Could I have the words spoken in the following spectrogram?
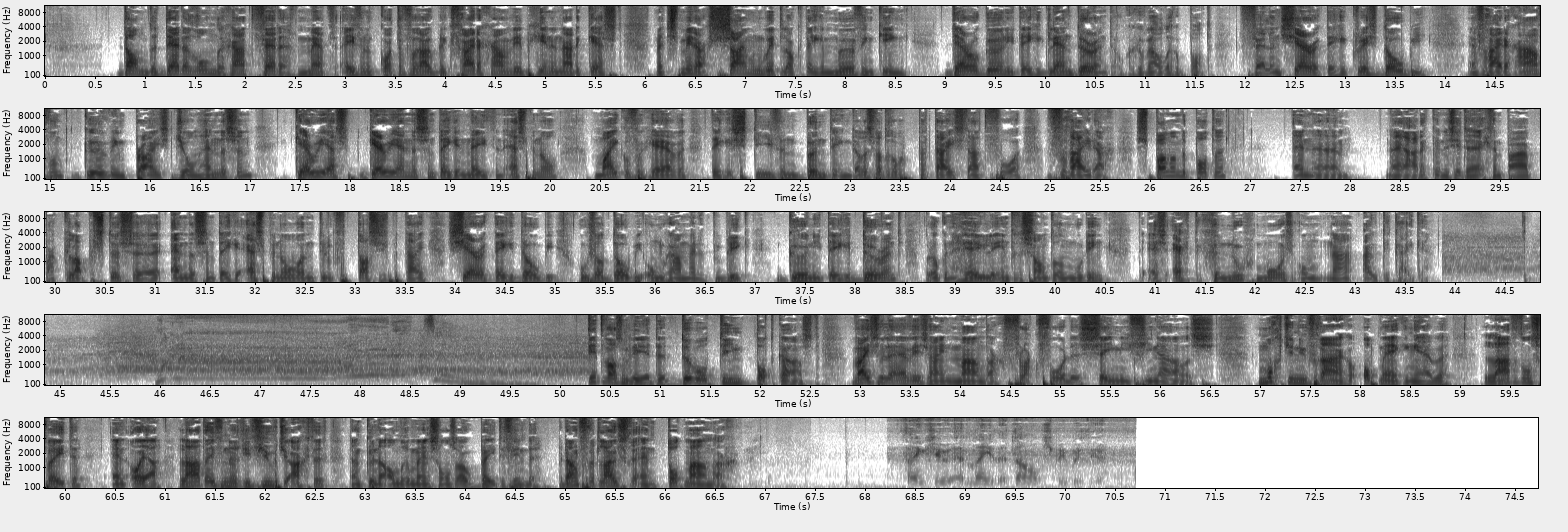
Dan, de derde ronde gaat verder met, even een korte vooruitblik. Vrijdag gaan we weer beginnen na de kerst. Met smiddags Simon Whitlock tegen Mervyn King. Daryl Gurney tegen Glenn Durant, ook een geweldige pot. Fallon Sherrick tegen Chris Doby. En vrijdagavond Gerwin Price, John Henderson. Gary, Gary Anderson tegen Nathan Espinol. Michael Vergerven tegen Steven Bunting. Dat is wat er op de partij staat voor vrijdag. Spannende potten. En... Uh, nou ja, daar kunnen zitten echt een paar, paar klappers tussen. Anderson tegen Espinol wordt natuurlijk een fantastische partij. Sherrick tegen Doby. Hoe zal Doby omgaan met het publiek? Gurney tegen Durant. Wordt ook een hele interessante ontmoeting. Er is echt genoeg moois om naar uit te kijken. Dit was hem weer, de Double Team podcast. Wij zullen er weer zijn maandag, vlak voor de semifinales. Mocht je nu vragen, opmerkingen hebben, laat het ons weten. En oh ja, laat even een reviewtje achter, dan kunnen andere mensen ons ook beter vinden. Bedankt voor het luisteren en tot maandag. Thank you.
